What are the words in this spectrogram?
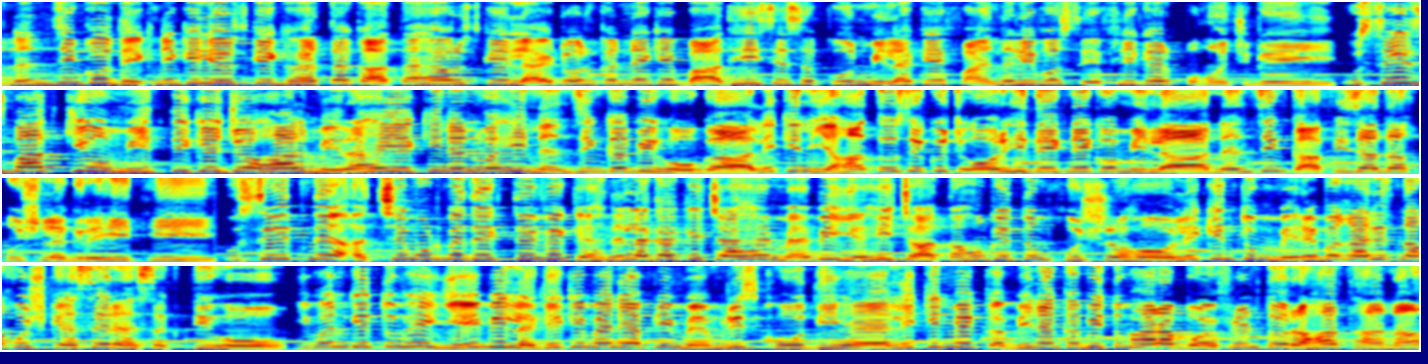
नंजिंग को देखने के लिए उसके घर तक आता है और उसके लाइट ऑन करने के बाद ही इसे सुकून मिला कि फाइनली वो सेफली घर पहुँच गई। उसे इस बात की उम्मीद थी कि जो हाल मेरा है, यकीनन वही नंजिंग का भी होगा, लेकिन यहाँ तो उसे कुछ और ही देखने को मिला। नंजिंग काफ़ी ज़्यादा खुश लग रही थी। उसे इतने अच्छे मूड में देखते हुए कहने लगा कि चाहे मैं भी यही चाहता हूँ कि तुम खुश रहो, लेकिन तुम मेरे बगैर इतना खुश कैसे रह सकती हो? इवन कि तुम्हें ये भी लगे कि मैंने अपनी मेमोरीज खो दी है, लेकिन मैं कभी न कभी तुम्हारा बॉयफ्रेंड तो रहा था ना?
